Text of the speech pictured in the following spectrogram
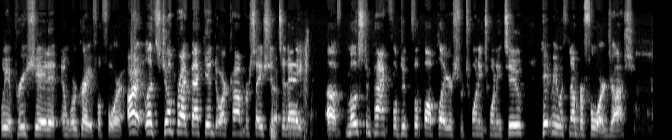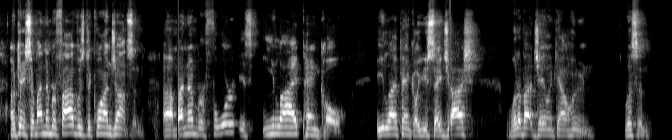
we appreciate it and we're grateful for it. All right, let's jump right back into our conversation today of most impactful Duke football players for 2022. Hit me with number four, Josh. Okay, so my number five was Daquan Johnson. Uh, my number four is Eli Pancol. Eli Pancol. You say, Josh, what about Jalon Calhoun? Listen,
